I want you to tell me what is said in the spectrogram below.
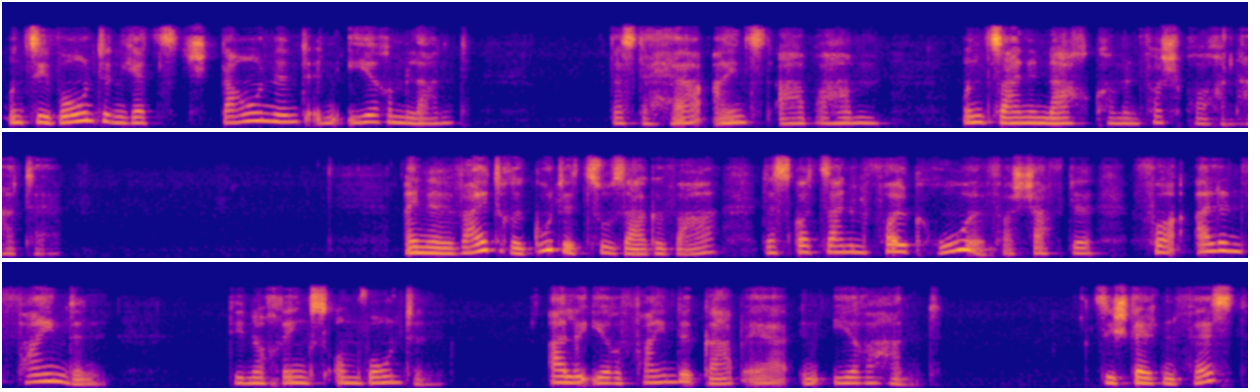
und sie wohnten jetzt staunend in ihrem Land, das der Herr einst Abraham und seinen Nachkommen versprochen hatte. Eine weitere gute Zusage war, dass Gott seinem Volk Ruhe verschaffte vor allen Feinden, die noch ringsum wohnten. Alle ihre Feinde gab er in ihre Hand. Sie stellten fest,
